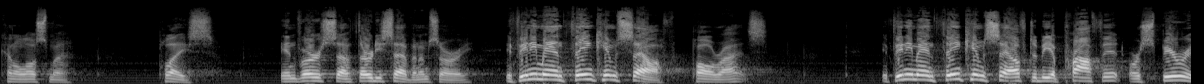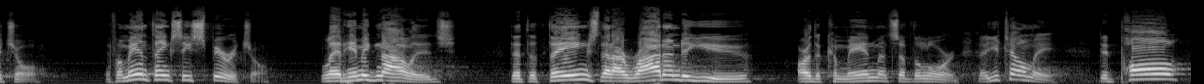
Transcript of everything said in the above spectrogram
kind of lost my place. In verse uh, 37, I'm sorry. If any man think himself, Paul writes, if any man think himself to be a prophet or spiritual, if a man thinks he's spiritual, let him acknowledge that the things that I write unto you are the commandments of the Lord. Now, you tell me, did Paul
